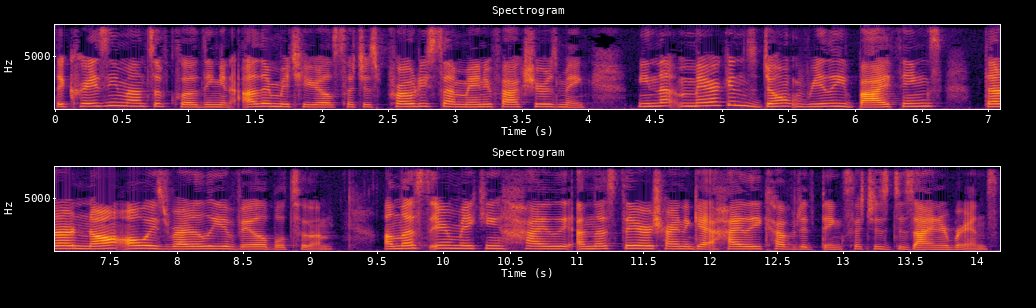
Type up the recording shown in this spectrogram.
The crazy amounts of clothing and other materials, such as produce that manufacturers make, mean that Americans don't really buy things that are not always readily available to them, unless they are making highly, unless they are trying to get highly coveted things such as designer brands.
